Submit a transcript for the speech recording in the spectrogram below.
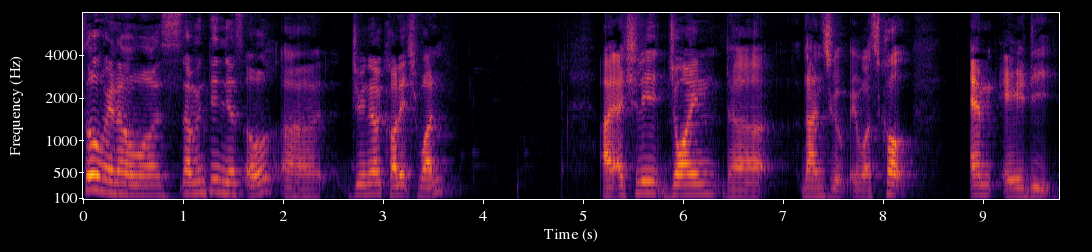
So when I was 17 years old, uh, junior college one, I actually joined the dance group. It was called MAD,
